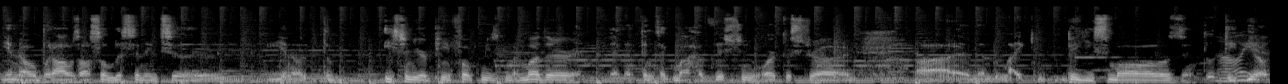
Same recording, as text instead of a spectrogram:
you know, but I was also listening to, you know, the Eastern European folk music my mother, and, and things like Mahavishnu Orchestra, and, uh, and then like Biggie Smalls, and oh, you yeah.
